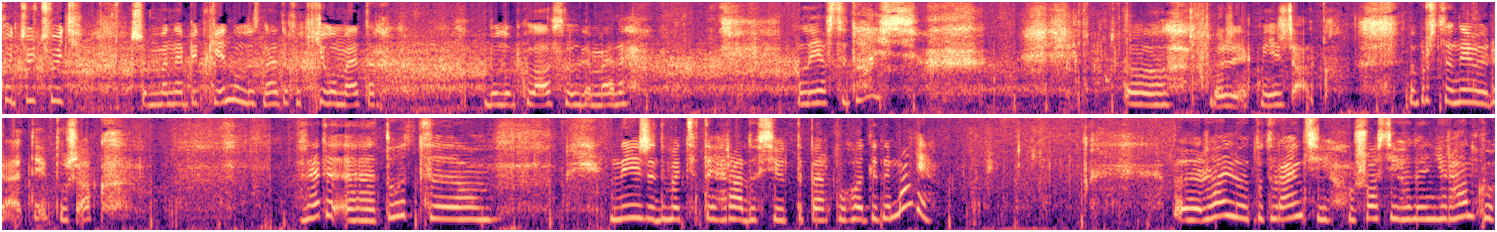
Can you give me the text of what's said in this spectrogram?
хоч чуть-чуть, щоб мене підкинули, знаєте, хоч кілометр. Було б класно для мене. Але я встидаюсь. О, Боже, як мені жарко. Ви просто не уявляєте, як тут жарко. Знаєте, е, тут е, ниже 20 градусів тепер погоди немає. Е, Реально тут вранці о 6 годині ранку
